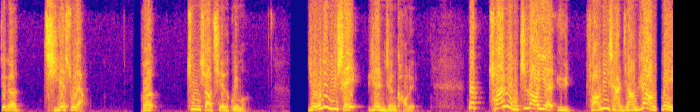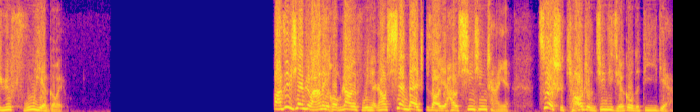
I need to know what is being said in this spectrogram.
这个企业数量和中小企业的规模。有利于谁？认真考虑。那传统制造业与房地产将让位于服务业，各位，把这个限制完了以后，让位服务业，然后现代制造业还有新兴产业，这是调整经济结构的第一点。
